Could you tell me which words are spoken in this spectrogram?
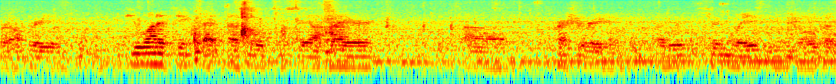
for operating. If you want to take that vessel to say a higher, uh, pressure rating, are there certain ways that you can go about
